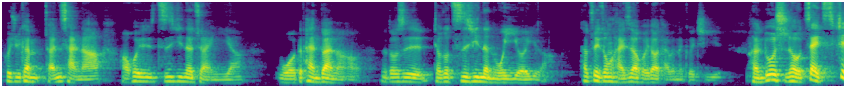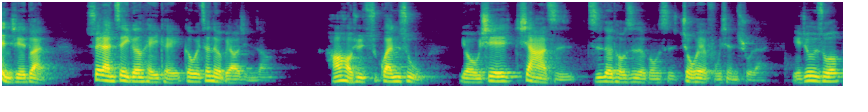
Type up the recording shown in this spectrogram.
会去看传产啊，啊，会是资金的转移啊，我的判断呢，哈，那都是叫做资金的挪移而已啦。它最终还是要回到台湾的科技业。很多时候在现阶段，虽然这一根黑 K，各位真的不要紧张，好好去关注，有些价值值得投资的公司就会浮现出来。也就是说，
